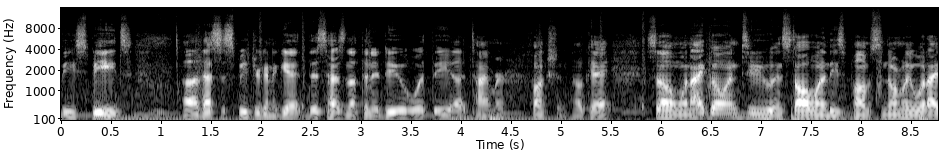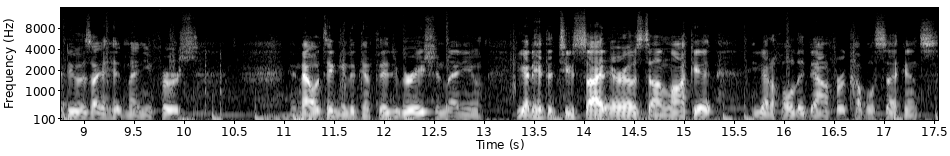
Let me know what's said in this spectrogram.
these speeds uh, that's the speed you're going to get. This has nothing to do with the uh, timer function okay? So when I go into install one of these pumps normally what I do is I hit menu first and that will take me to the configuration menu. You got to hit the two side arrows to unlock it. You got to hold it down for a couple seconds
